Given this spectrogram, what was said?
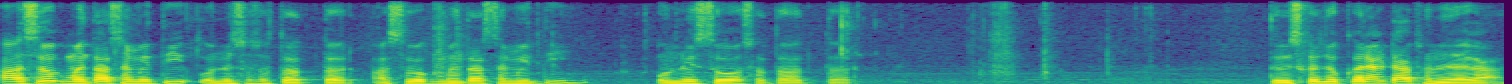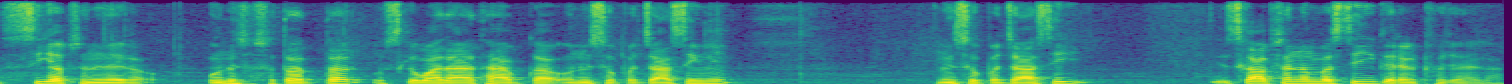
अशोक मेहता समिति उन्नीस सौ सतहत्तर अशोक मेहता समिति उन्नीस सौ सतहत्तर। तो इसका जो करेक्ट ऑप्शन हो जाएगा सी ऑप्शन हो जाएगा उन्नीस सौ सतहत्तर, उसके बाद आया था आपका उन्नीस सौ पचासी में। उन्नीस इसका ऑप्शन नंबर सी करेक्ट हो जाएगा।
